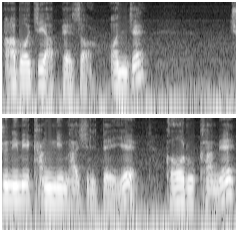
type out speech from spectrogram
아버지 앞에서 언제 주님이 강림하실 때에 거룩함에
